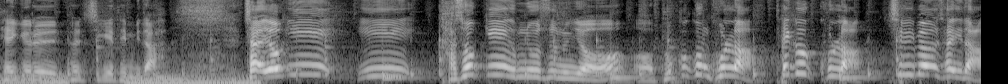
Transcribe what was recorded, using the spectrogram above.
대결을 펼치게 됩니다. 자 여기 이 다섯 개의 음료수는요 어, 북극곰 콜라, 태극 콜라, 칠별 사이다,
